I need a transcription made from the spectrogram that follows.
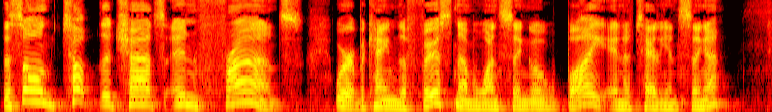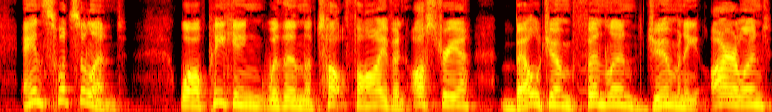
The song topped the charts in France, where it became the first number one single by an Italian singer, and Switzerland, while peaking within the top five in Austria, Belgium, Finland, Germany, Ireland,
